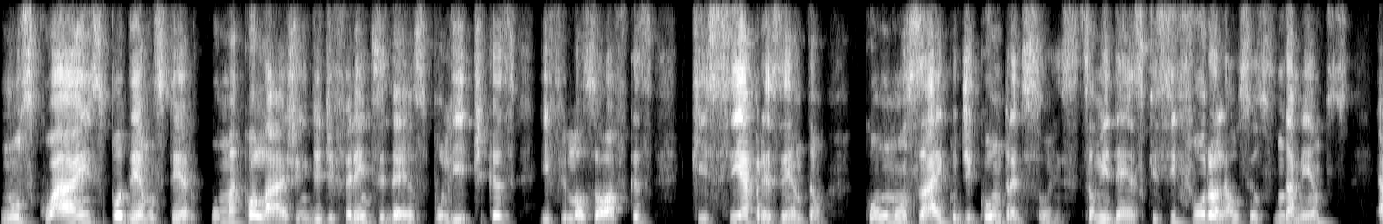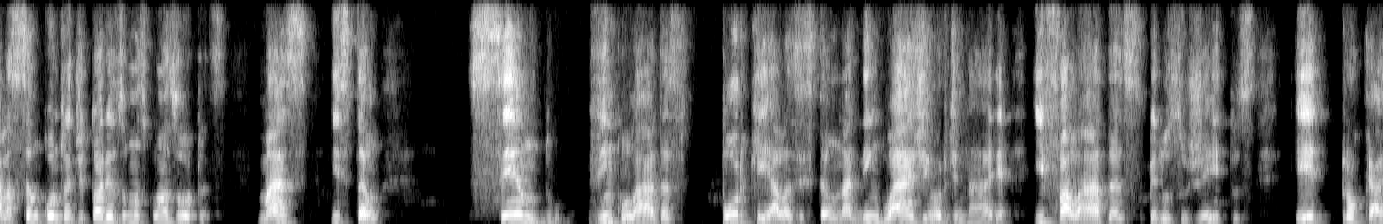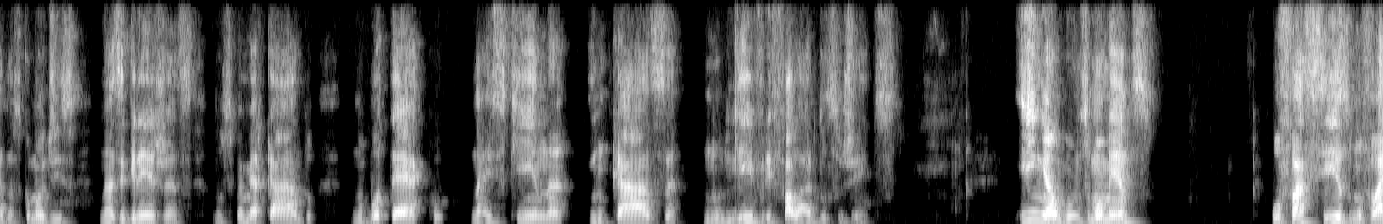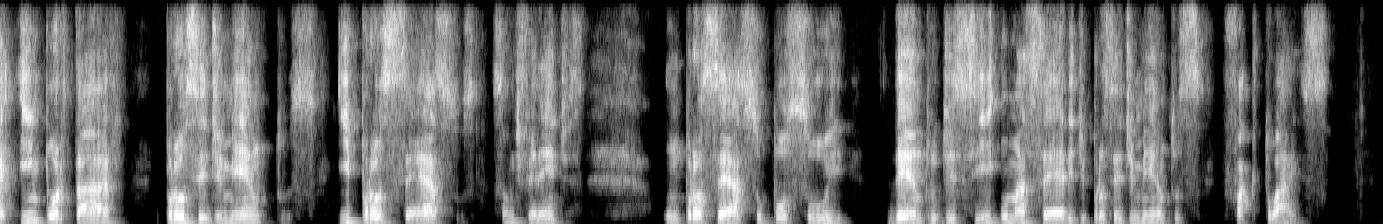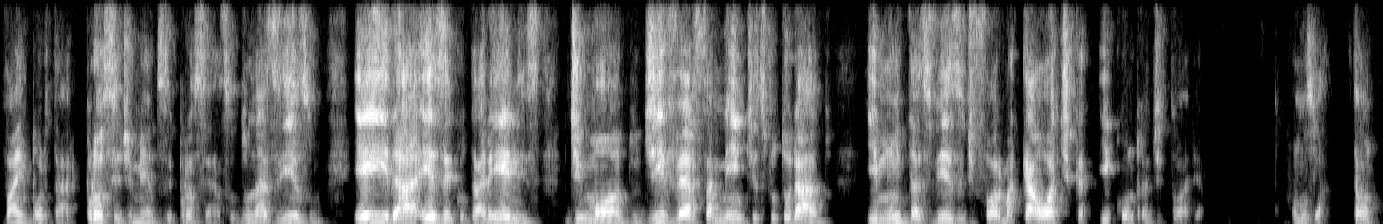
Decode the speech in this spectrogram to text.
nos quais podemos ter uma colagem de diferentes ideias políticas e filosóficas que se apresentam com um mosaico de contradições. São ideias que, se for olhar os seus fundamentos, elas são contraditórias umas com as outras, mas estão sendo vinculadas porque elas estão na linguagem ordinária e faladas pelos sujeitos e trocadas, como eu disse, nas igrejas, no supermercado, no boteco, na esquina, em casa, no livre falar dos sujeitos. E, em alguns momentos, o fascismo vai importar procedimentos e processos, são diferentes, um processo possui dentro de si uma série de procedimentos factuais. Vai importar procedimentos e processos do nazismo e irá executar eles de modo diversamente estruturado e muitas vezes de forma caótica e contraditória. Vamos lá. Então,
